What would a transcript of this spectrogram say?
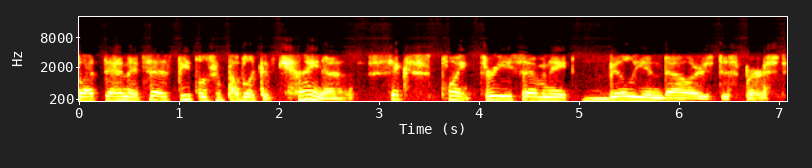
but then it says People's Republic of China, 6.378 billion dollars dispersed.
